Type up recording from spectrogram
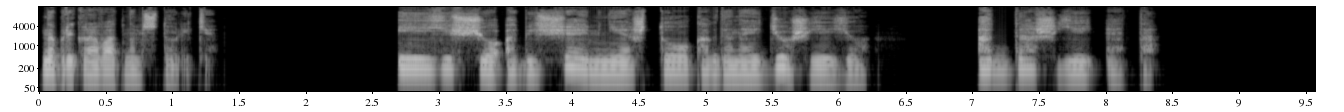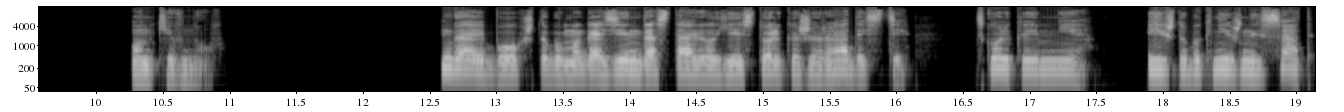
на прикроватном столике. «И еще обещай мне, что, когда найдешь ее, отдашь ей это». Он кивнул. Дай бог, чтобы магазин доставил ей столько же радости, сколько и мне, и чтобы книжный сад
